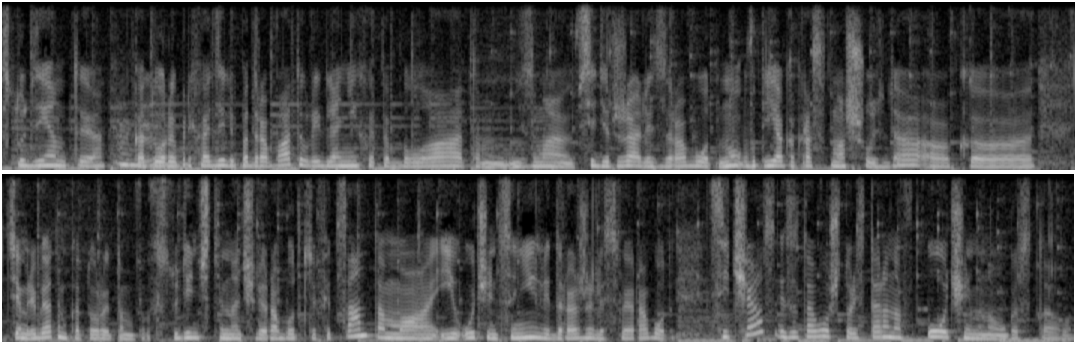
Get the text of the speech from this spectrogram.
студенты, угу. которые приходили, подрабатывали, для них это была, там, не знаю, все держались за работу. Ну, вот я как раз отношусь, да, к тем ребятам, которые там в студенчестве начали работать официантом а, и очень ценили и дорожили своей работой. Сейчас из-за того, что ресторанов очень много стало,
